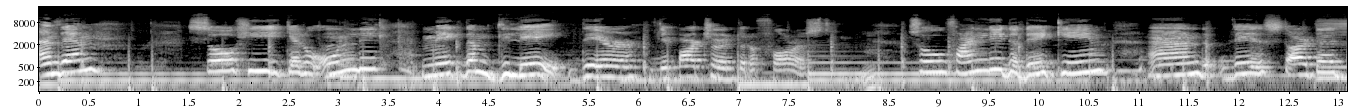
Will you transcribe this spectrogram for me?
And then, so he can only make them delay their departure into the forest. Hmm. So finally, the day came and they started,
